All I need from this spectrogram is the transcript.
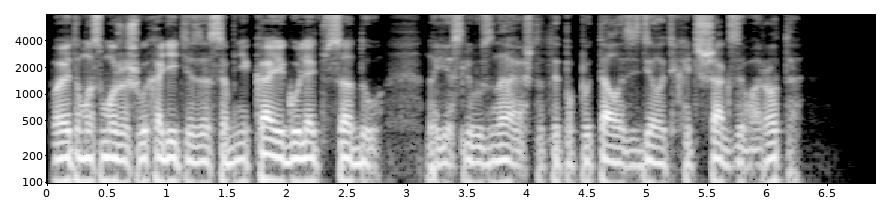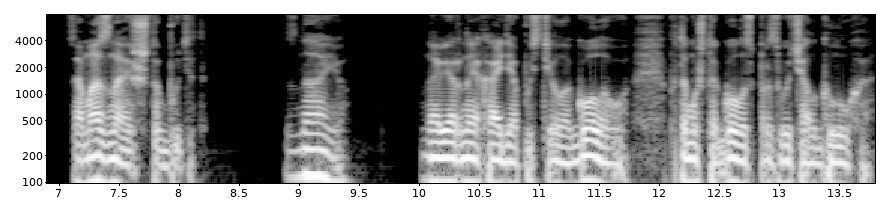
поэтому сможешь выходить из особняка и гулять в саду. Но если узнаю, что ты попыталась сделать хоть шаг за ворота, Сама знаешь, что будет». «Знаю». Наверное, Хайди опустила голову, потому что голос прозвучал глухо.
